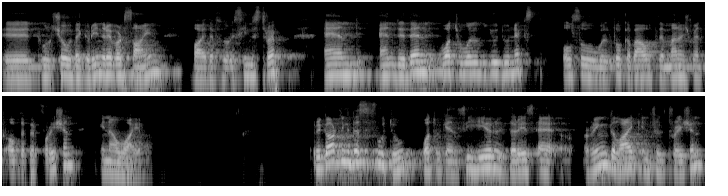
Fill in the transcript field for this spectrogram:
It will show the green river sign by the fluorescein strip. And, and then what will you do next? Also, we'll talk about the management of the perforation in a while. Regarding this photo, what we can see here, there is a ring-like infiltration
